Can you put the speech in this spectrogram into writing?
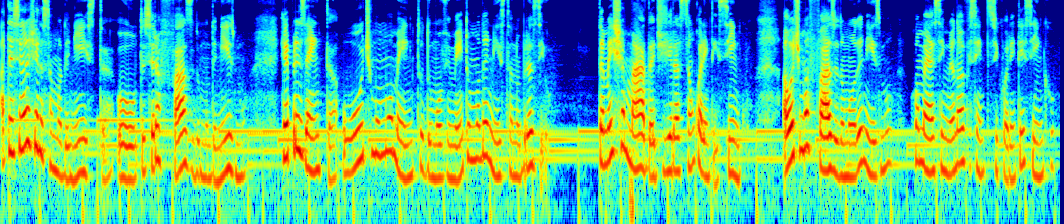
A terceira geração modernista, ou terceira fase do modernismo, representa o último momento do movimento modernista no Brasil. Também chamada de geração 45, a última fase do modernismo começa em 1945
